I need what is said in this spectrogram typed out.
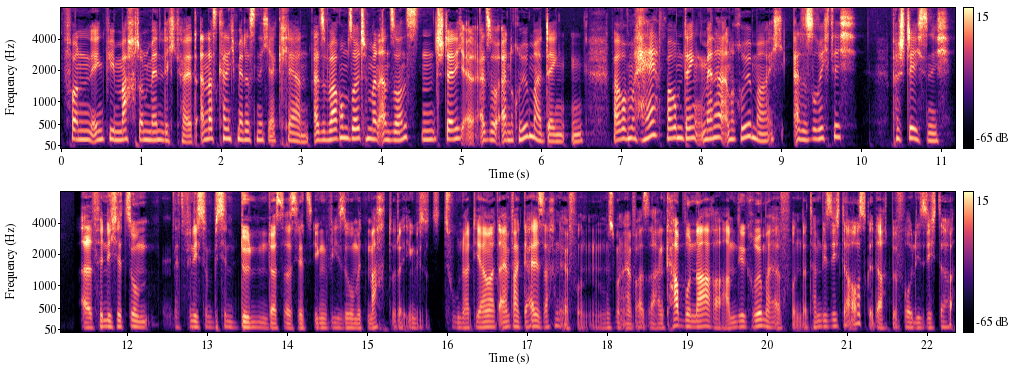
von irgendwie Macht und Männlichkeit. Anders kann ich mir das nicht erklären. Also warum sollte man ansonsten ständig also an Römer denken? Warum, hä? Warum denken Männer an Römer? Ich, also so richtig verstehe ich es nicht. Also finde ich jetzt so, jetzt finde ich so ein bisschen dünn, dass das jetzt irgendwie so mit Macht oder irgendwie so zu tun hat. Die haben halt einfach geile Sachen erfunden, muss man einfach sagen. Carbonara haben die Römer erfunden. Das haben die sich da ausgedacht, bevor die sich da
